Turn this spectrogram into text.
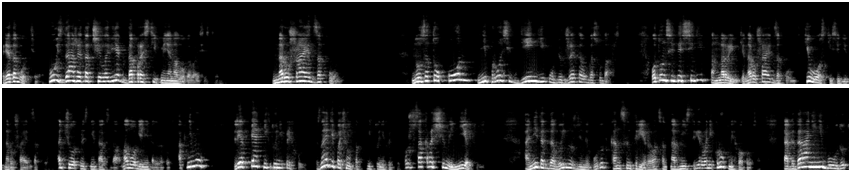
рядовой человек, пусть даже этот человек, да простит меня налоговая система, нарушает закон. Но зато он не просит деньги у бюджета у государства. Вот он себе сидит там на рынке, нарушает закон, в киоске сидит, нарушает закон, отчетность не так сдал, налоги не так заплатил. А к нему лет пять никто не приходит. Знаете, почему никто не приходит? Потому что сокращены, нету их. Они тогда вынуждены будут концентрироваться на администрировании крупных вопросов. Тогда они не будут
